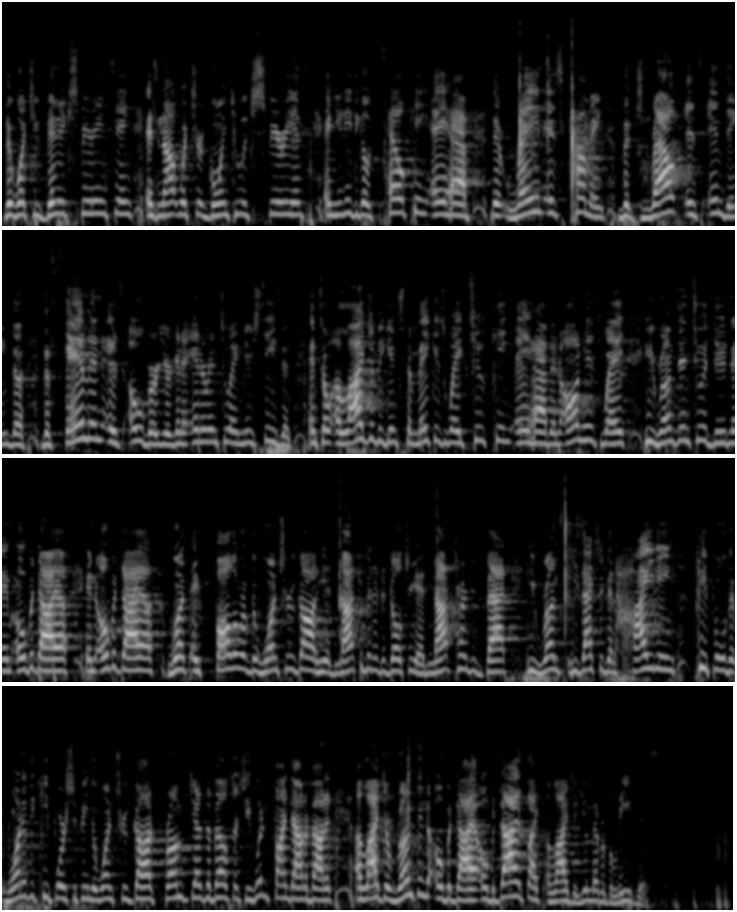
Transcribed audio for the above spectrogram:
that what you've been experiencing is not what you're going to experience. And you need to go tell King Ahab that rain is coming, the drought is ending, the, the famine is over. You're going to enter into a new season. And so Elijah begins to make his way to King Ahab. And on his way, he runs into a dude named Obadiah. And Obadiah was a follower of the one true God. He had not committed adultery, he had not turned his back. He runs, he's actually been hiding people that wanted to keep worshiping the one true God from Jezebel so she wouldn't find out about it. Elijah runs into Obadiah. Obadiah's like, Elijah, you'll never believe this.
